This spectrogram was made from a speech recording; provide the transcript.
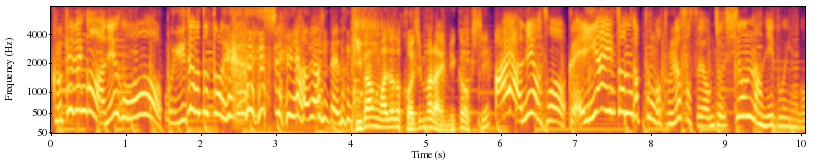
그렇게 된 건 아니고 뭐 이제부터 또 열심히 하면 되는 거 비방마저도 거짓말 아닙니까 혹시? 아예 아니에요. 저 그 AI전 같은 거 돌렸었어요. 엄청 쉬운 난이도인 거.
